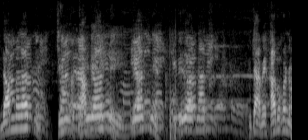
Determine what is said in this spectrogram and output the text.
ධම්ම රත්නේ සංඝ රත්නේ රත්නේ ඒ රත්නත් පුතා මේ කල්ප කරන්න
